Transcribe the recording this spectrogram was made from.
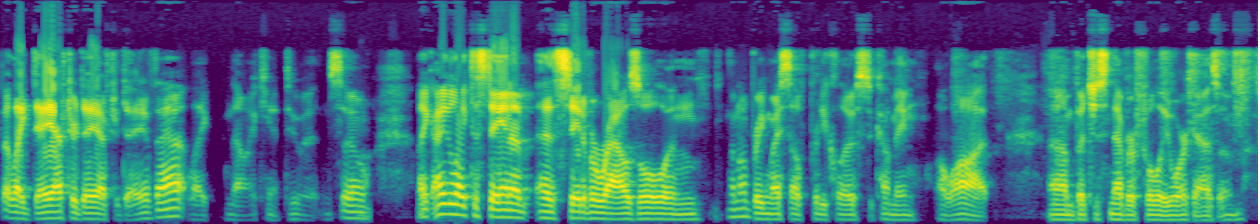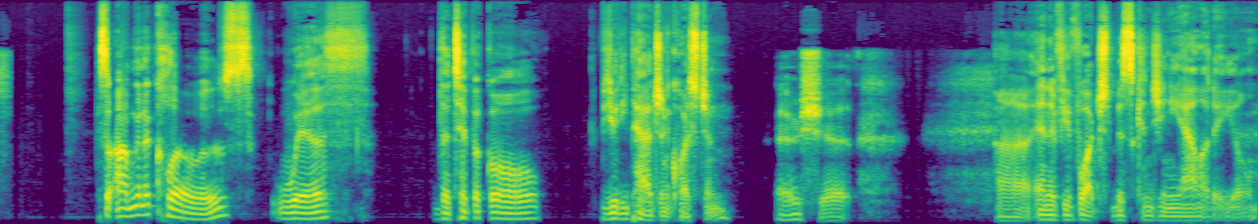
but like day after day after day of that like no i can't do it. And so like i like to stay in a, a state of arousal and and i'll bring myself pretty close to coming a lot um, but just never fully orgasm So I'm going to close with the typical beauty pageant question. oh shit Uh, and if you've watched Miss Congeniality, you'll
